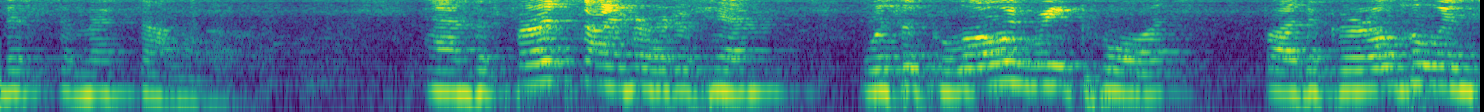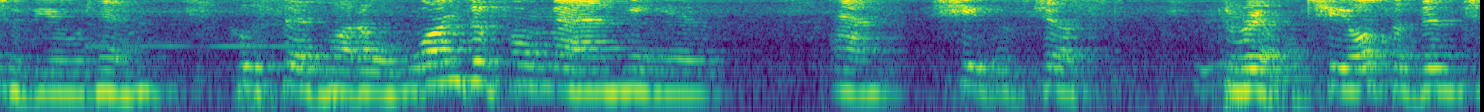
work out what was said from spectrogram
Mr. McDonald. And the first I heard of him was a glowing report by the girl who interviewed him, who said what a wonderful man he is, and she was just thrilled. She also didn't,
